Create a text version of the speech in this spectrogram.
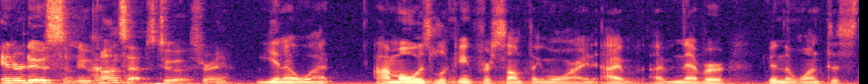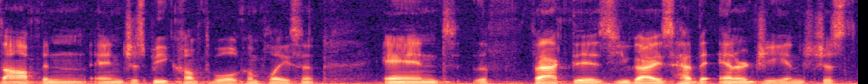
introduce some new concepts to us, right? you know what? I'm always looking for something more. I, I've I've never been the one to stop and and just be comfortable or complacent. And the fact is, you guys have the energy, and it's just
